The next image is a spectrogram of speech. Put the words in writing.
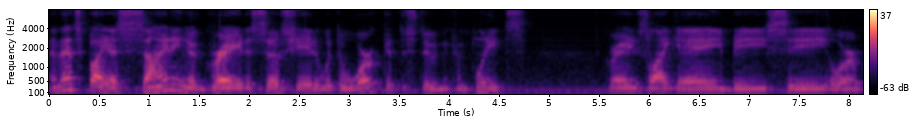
And that's by assigning a grade associated with the work that the student completes. Grades like A, B, C, or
